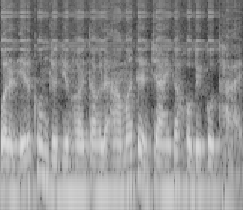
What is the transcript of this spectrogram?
বলেন এরকম যদি হয় তাহলে আমাদের জায়গা হবে কোথায়?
